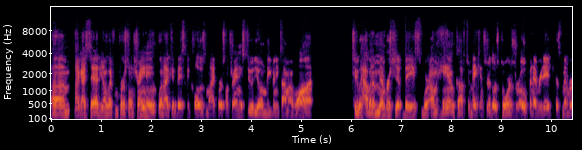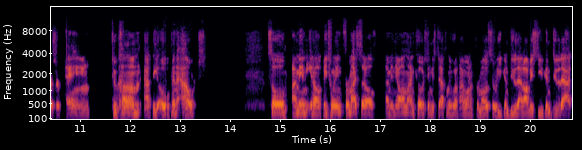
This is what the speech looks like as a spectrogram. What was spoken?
Um, like I said, you know, I went from personal training when I can basically close my personal training studio and leave anytime I want to having a membership base where I'm handcuffed to making sure those doors are open every day because members are paying to come at the open hours. So, I mean, you know, between for myself, I mean, the online coaching is definitely what I want to promote. So you can do that. Obviously, you can do that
